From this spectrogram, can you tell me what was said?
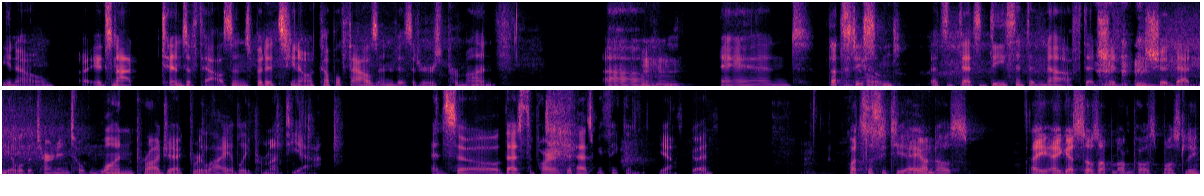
you know uh, it's not tens of thousands, but it's you know a couple thousand visitors per month. Um, mm-hmm. and that's decent. that's that's decent enough that should should that be able to turn into one project reliably per month? Yeah. And so that's the part that has me thinking, yeah, go ahead. What's the CTA on those? I, I guess those are blog posts mostly.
